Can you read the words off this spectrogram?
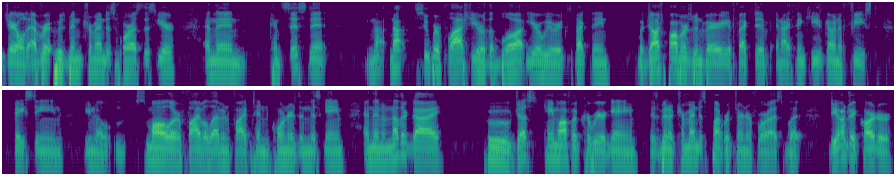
Gerald Everett, who's been tremendous for us this year, and then consistent not not super flashy or the blowout year we were expecting, but Josh Palmer's been very effective, and I think he's going to feast facing you know smaller 5'11, 5'10 corners in this game. And then another guy who just came off a career game has been a tremendous punt returner for us, but DeAndre Carter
